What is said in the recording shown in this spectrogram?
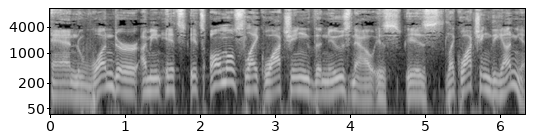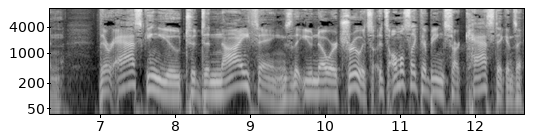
and wonder. I mean, it's it's almost like watching the news now is is like watching The Onion. They're asking you to deny things that you know are true. It's it's almost like they're being sarcastic and saying,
